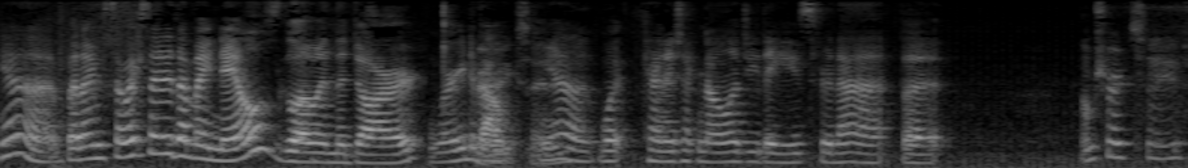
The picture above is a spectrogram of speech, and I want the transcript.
yeah, but I'm so excited that my nails glow in the dark. Worried Very about exciting. yeah, what kind of technology they use for that, but. I'm sure it's safe.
